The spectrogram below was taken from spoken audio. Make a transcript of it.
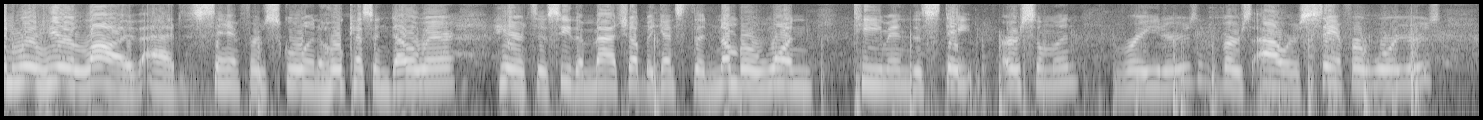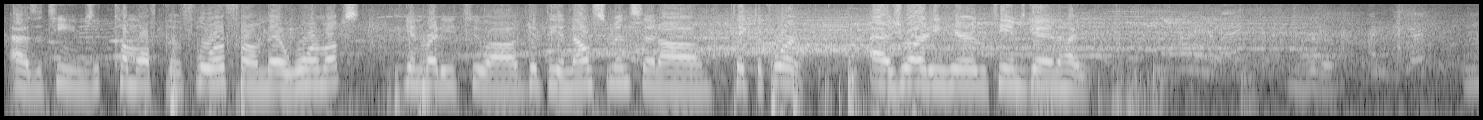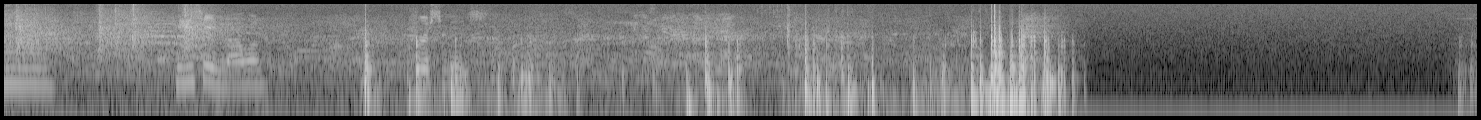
And we're here live at Sanford School in Hockessin, Delaware, here to see the matchup against the number one team in the state, Ursuline Raiders, versus our Sanford Warriors, as the teams come off the floor from their warm-ups, getting ready to uh, get the announcements and uh, take the court. As you already hear, the team's getting hyped. Can you sit in that one? Christmas.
